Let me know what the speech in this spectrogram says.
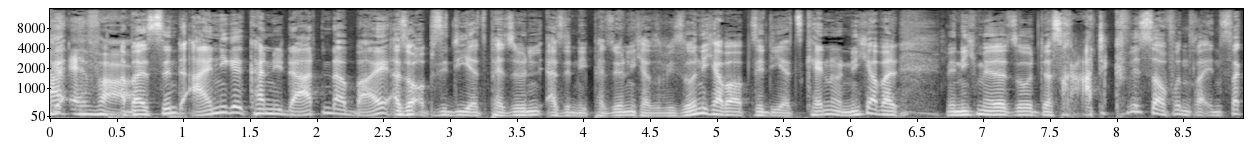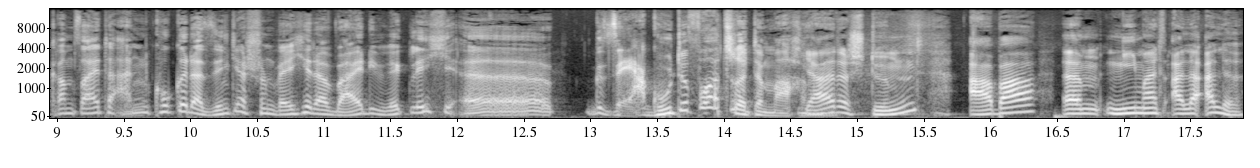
einige, ever. aber es sind einige Kandidaten dabei, also ob sie die jetzt persönlich, also nee, persönlich ja sowieso nicht, aber ob sie die jetzt kennen und nicht, aber wenn ich mir so das Ratequiz auf unserer Instagram-Seite angucke, da sind ja schon welche dabei, die wirklich äh, sehr gute Fortschritte machen. Ja, das stimmt, aber ähm, niemals alle alle.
